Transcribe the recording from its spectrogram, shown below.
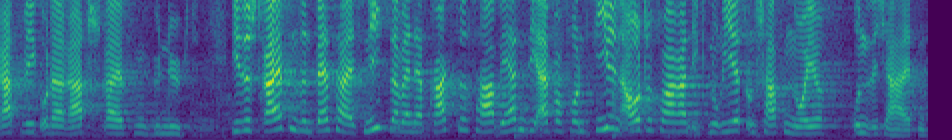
Radweg oder Radstreifen genügt. Diese Streifen sind besser als nichts, aber in der Praxis werden sie einfach von vielen Autofahrern ignoriert und schaffen neue Unsicherheiten.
